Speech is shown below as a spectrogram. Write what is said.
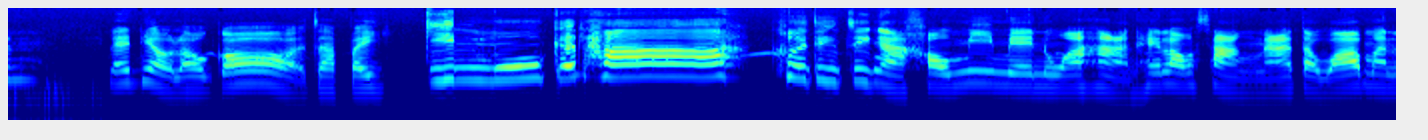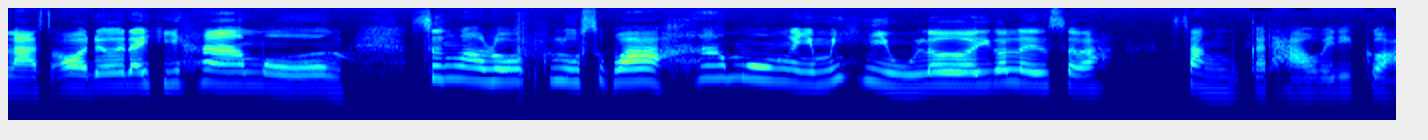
น และเดี๋ยวเราก็จะไปกินหมูกระทะ คือจริงๆอะเขามีเมนูอาหารให้เราสั่งนะ แต่ว่ามัน last order ได้ที่ 5 โมง ซึ่งเรารู้รู้สึกว่า 5 โมงยังไม่หิวเลยก็เลยรู้สึกว่าสั่งหมูกระทะไว้ดีกว่า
